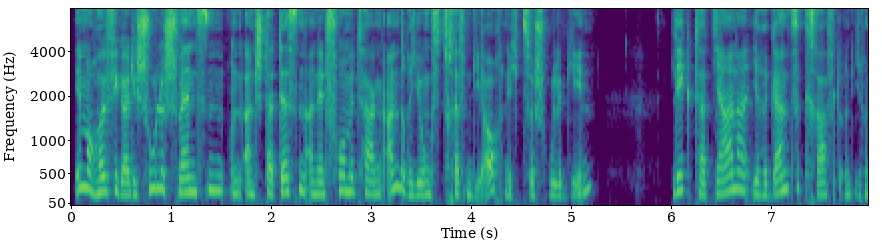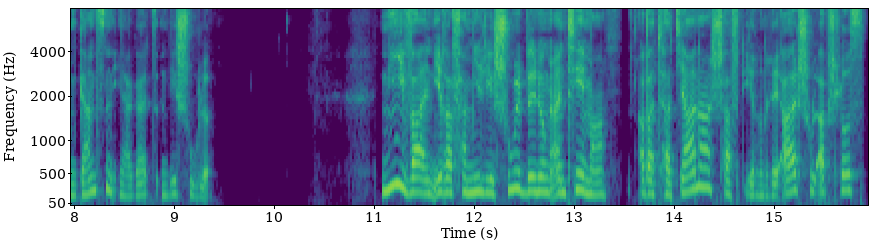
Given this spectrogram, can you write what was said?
immer häufiger die Schule schwänzen und anstattdessen an den Vormittagen andere Jungs treffen, die auch nicht zur Schule gehen, legt Tatjana ihre ganze Kraft und ihren ganzen Ehrgeiz in die Schule. Nie war in ihrer Familie Schulbildung ein Thema, aber Tatjana schafft ihren Realschulabschluss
